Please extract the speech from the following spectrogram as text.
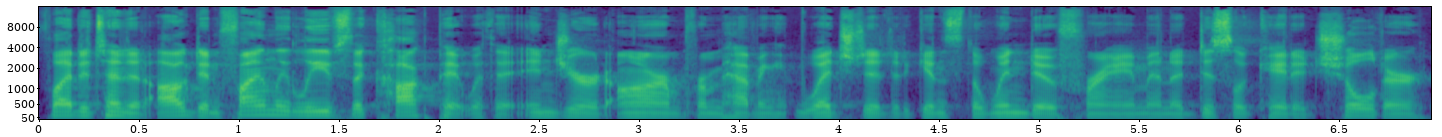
Flight attendant Ogden finally leaves the cockpit with an injured arm from having wedged it against the window frame and a dislocated shoulder.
